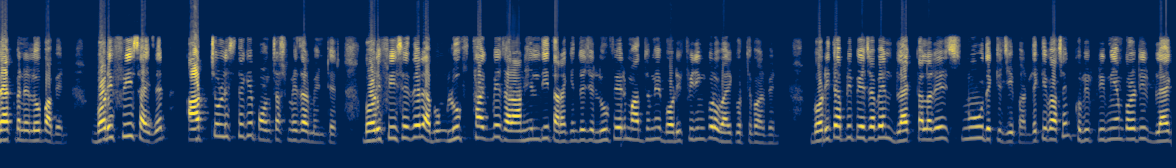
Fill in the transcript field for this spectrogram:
ব্যাক প্যানেলেও পাবেন। বডি ফ্রি সাইজের আটচল্লিশ থেকে পঞ্চাশ মেজারমেন্টের। বডি ফ্রি সাইজের এবং লুফ থাকবে, যারা আনহেলদি তারা কিন্তু যে লুফের মাধ্যমে বডি ফিটিং করে ওয়াই করতে পারবেন। বডিতে আপনি পেয়ে যাবেন ব্ল্যাক কালারের স্মুথ একটি জিপার দেখতে পাচ্ছেন, খুবই প্রিমিয়াম কোয়ালিটির ব্ল্যাক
